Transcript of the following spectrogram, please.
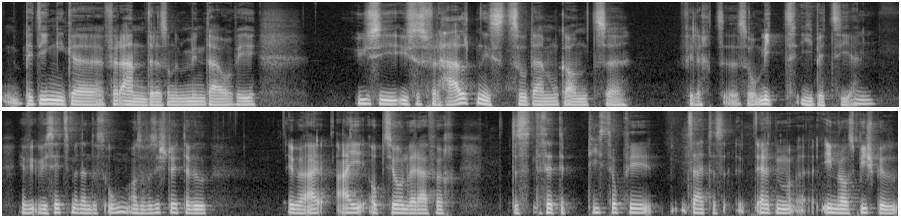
Bedingungen verändern, sondern wir müssen auch wie unsere, unser Verhältnis zu dem Ganzen vielleicht äh, so mit einbeziehen. Mhm. Ja, wie, wie, setzt man denn das um? Also was ist dort, weil eben eine Option wäre einfach das, das hat der Thies Zopfi gesagt, dass, er hat immer als Beispiel,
